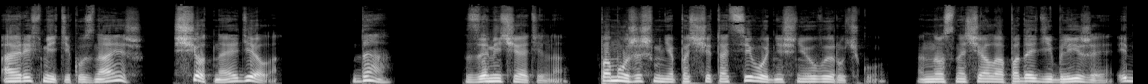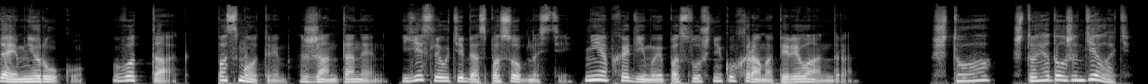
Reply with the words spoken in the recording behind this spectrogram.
А арифметику знаешь? Счетное дело. Да. Замечательно. Поможешь мне посчитать сегодняшнюю выручку. Но сначала подойди ближе и дай мне руку. Вот так. Посмотрим, Жан Танен, есть ли у тебя способности, необходимые послушнику храма Переландра. Что? Что я должен делать?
